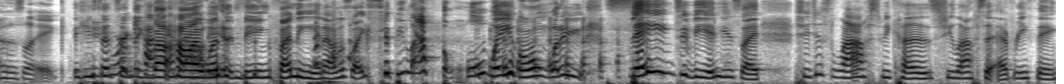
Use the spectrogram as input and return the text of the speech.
I was like, he said something about how I wasn't being funny, and I was like, Sippy laughed the whole way home. What are you saying to me? And he's like, she just laughs because she laughs at everything,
